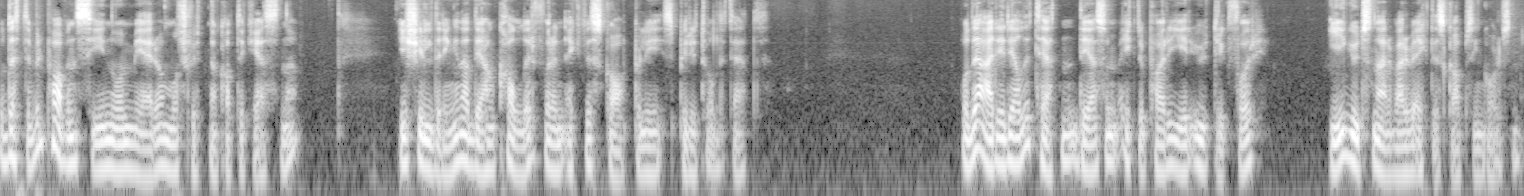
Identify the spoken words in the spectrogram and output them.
Og dette vil paven si noe mer om mot slutten av katekesene, i skildringen av det han kaller for en ekteskapelig spiritualitet. Og det er i realiteten det som ekteparet gir uttrykk for i Guds nærvær ved ekteskapsinngåelsen.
